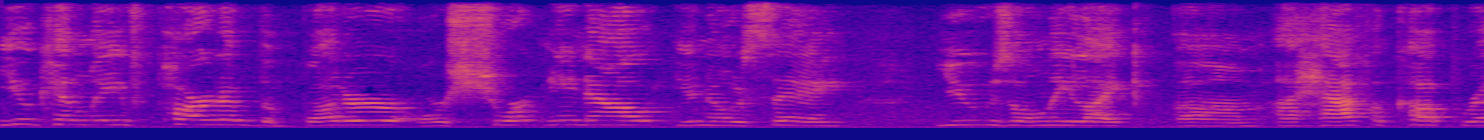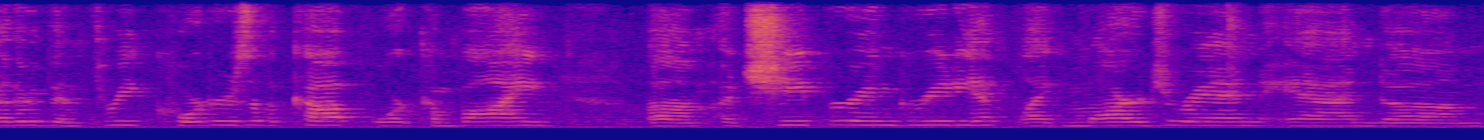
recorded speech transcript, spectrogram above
you can leave part of the butter or shortening out, you know, say, use only like um, a half a cup rather than three quarters of a cup, or combine um, a cheaper ingredient like margarine and um,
